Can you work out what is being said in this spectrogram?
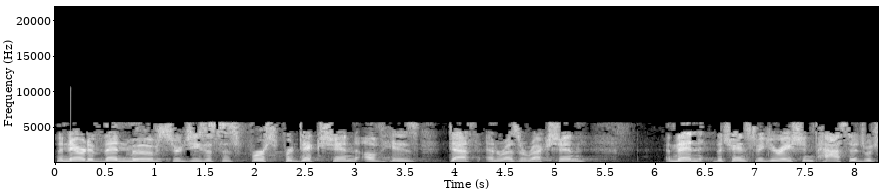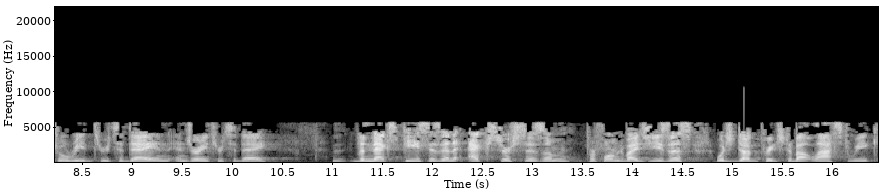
The narrative then moves through Jesus' first prediction of his death and resurrection, and then the Transfiguration passage, which we'll read through today and, and journey through today. The next piece is an exorcism performed by Jesus, which Doug preached about last week.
